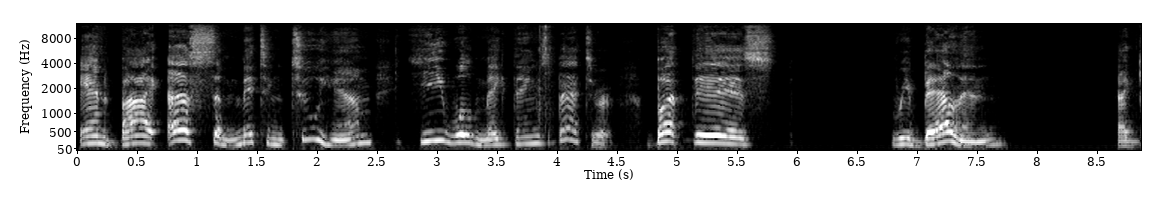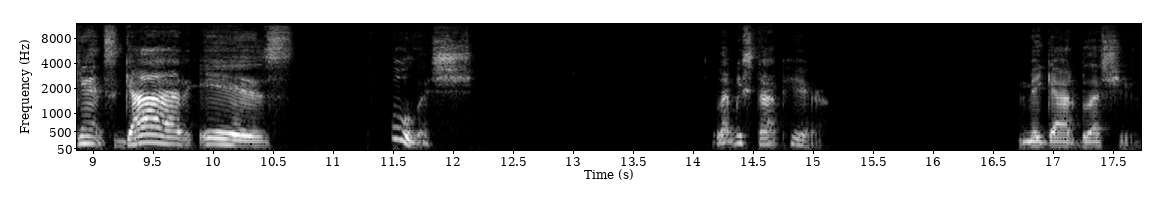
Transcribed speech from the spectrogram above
And by us submitting to him, he will make things better. But this rebellion against God is foolish. Let me stop here. May God bless you.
